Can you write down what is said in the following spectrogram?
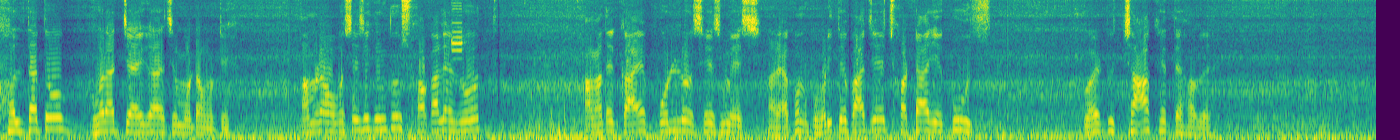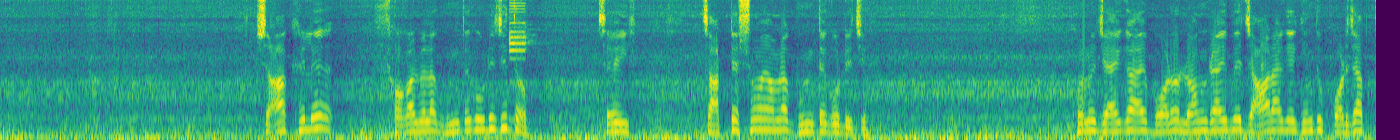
ফলতাতেও ঘোরার জায়গা আছে মোটামুটি। আমরা অবশেষে কিন্তু সকালের রোদ আমাদের গায়ে পড়ল শেষমেশ। আর এখন ঘড়িতে বাজে ছটা একুশ। এবার একটু চা খেতে হবে। চা খেলে সকালবেলা ঘুম থেকে উঠেছি তো? সেই চারটের সময় আমরা ঘুম থেকে উঠেছি। কোনো জায়গায় বড় লং ড্রাইভে যাওয়ার আগে কিন্তু পর্যাপ্ত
